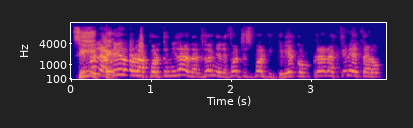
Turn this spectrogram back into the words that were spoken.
Sí, si no le abrieron la oportunidad al dueño de Fox Sport que quería comprar a Querétaro,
